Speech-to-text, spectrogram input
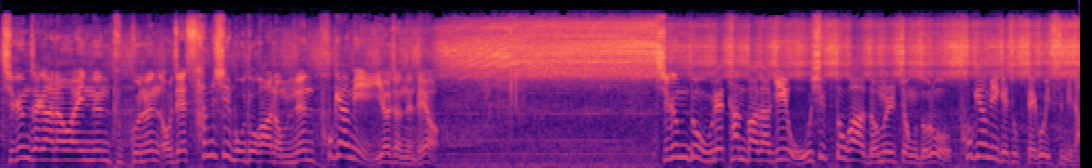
지금 제가 나와 있는 북구는 어제 35도가 넘는 폭염이 이어졌는데요. 지금도 우레탄 바닥이 50도가 넘을 정도로 폭염이 계속되고 있습니다.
